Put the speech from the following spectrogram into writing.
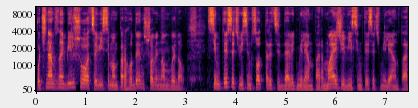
Почнемо з найбільшого, це 8 ампер годин. Що він нам видав? 7839 мА, майже 8000 мА.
